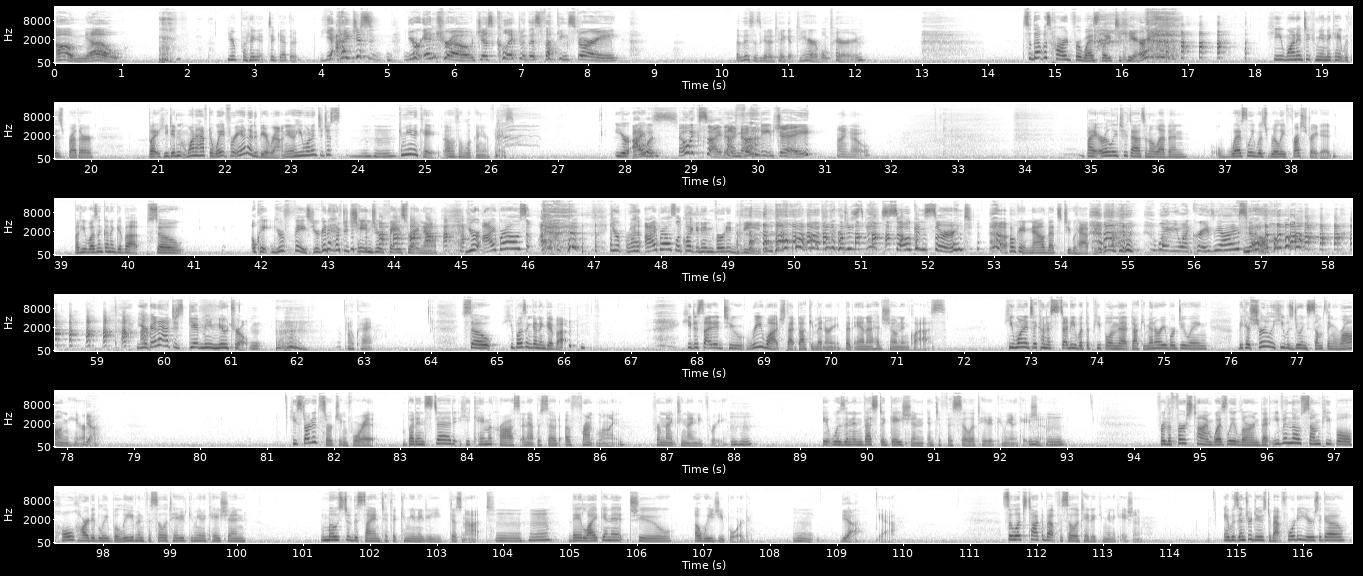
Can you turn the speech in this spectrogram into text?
Oh no. You're putting it together. Yeah, I just your intro just clicked with this fucking story. This is gonna take a terrible turn. So that was hard for Wesley to hear. he wanted to communicate with his brother, but he didn't want to have to wait for Anna to be around. You know, he wanted to just mm-hmm. communicate. Oh, the look on your face. Your I was so excited I know. for DJ. I know. By early 2011, Wesley was really frustrated, but he wasn't going to give up. So, okay, your face, you're going to have to change your face right now. Your eyebrows, your br- eyebrows look like an inverted V. so concerned. Okay, now that's too happy. Wait, do you want crazy eyes? No. You're going to have to just give me neutral. okay. So he wasn't going to give up. he decided to rewatch that documentary that Anna had shown in class. He wanted to kind of study what the people in that documentary were doing because surely he was doing something wrong here. Yeah. He started searching for it, but instead he came across an episode of Frontline from 1993. Mm-hmm. It was an investigation into facilitated communication. For the first time, Wesley learned that even though some people wholeheartedly believe in facilitated communication, most of the scientific community does not. Mm-hmm. They liken it to a Ouija board. Yeah. Yeah. So let's talk about facilitated communication. It was introduced about 40 years ago,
